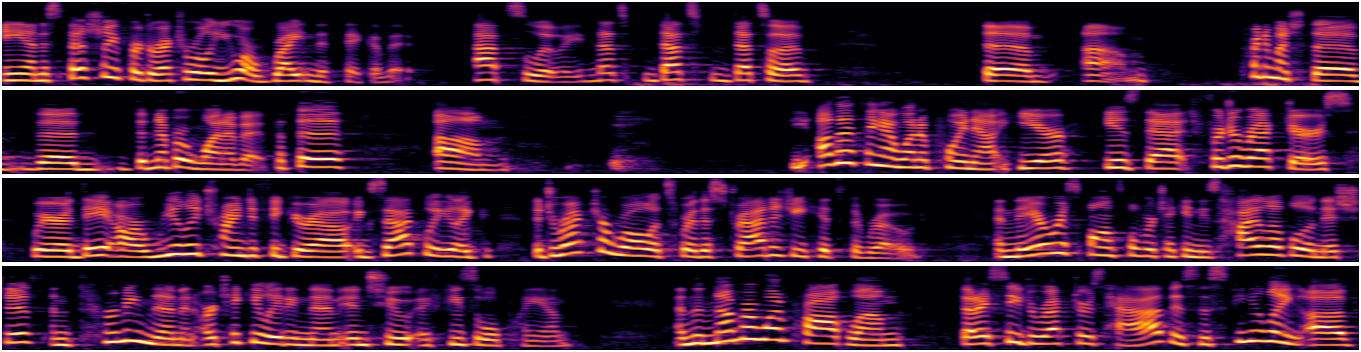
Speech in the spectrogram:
And especially for director role, you are right in the thick of it. Absolutely. That's that's that's a the um, pretty much the the the number one of it. But the um, the other thing I want to point out here is that for directors, where they are really trying to figure out exactly like the director role, it's where the strategy hits the road. And they are responsible for taking these high level initiatives and turning them and articulating them into a feasible plan. And the number one problem that I see directors have is this feeling of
